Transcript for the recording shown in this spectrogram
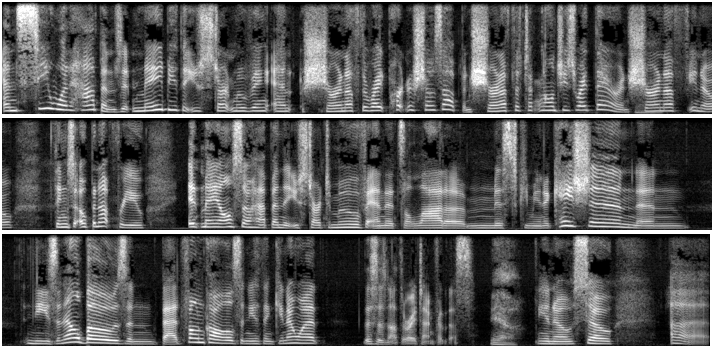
and see what happens. It may be that you start moving, and sure enough, the right partner shows up, and sure enough, the technology's right there, and sure mm-hmm. enough, you know, things open up for you. It may also happen that you start to move, and it's a lot of missed communication and knees and elbows and bad phone calls, and you think, you know what, this is not the right time for this Yeah. you know so uh,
